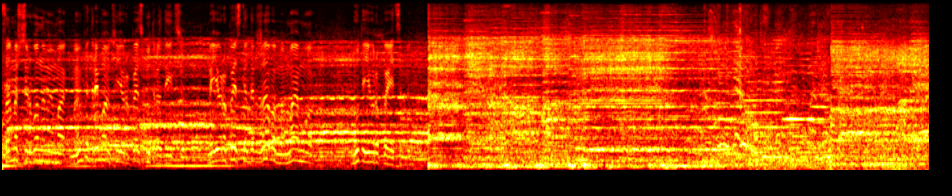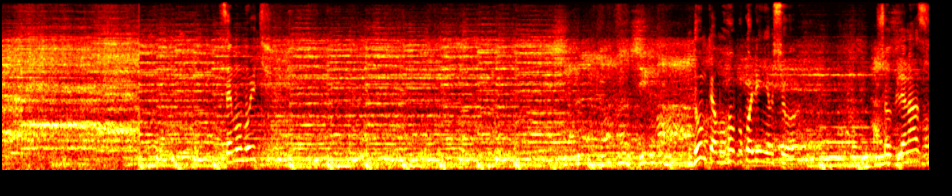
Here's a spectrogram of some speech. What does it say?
саме з червоними маками. Ми підтримуємо цю європейську традицію. Ми європейська держава, ми маємо бути європейцями. Думка мого покоління всього. Що для нас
